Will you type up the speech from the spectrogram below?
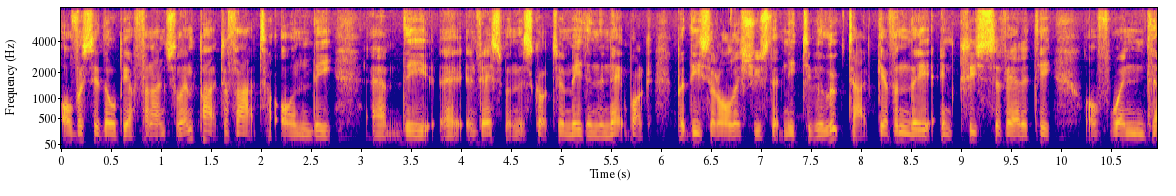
Obviously, there will be a financial impact of that on the um, the uh, investment that's got to be made in the network. But these are all issues that need to be looked at, given the increased severity of wind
